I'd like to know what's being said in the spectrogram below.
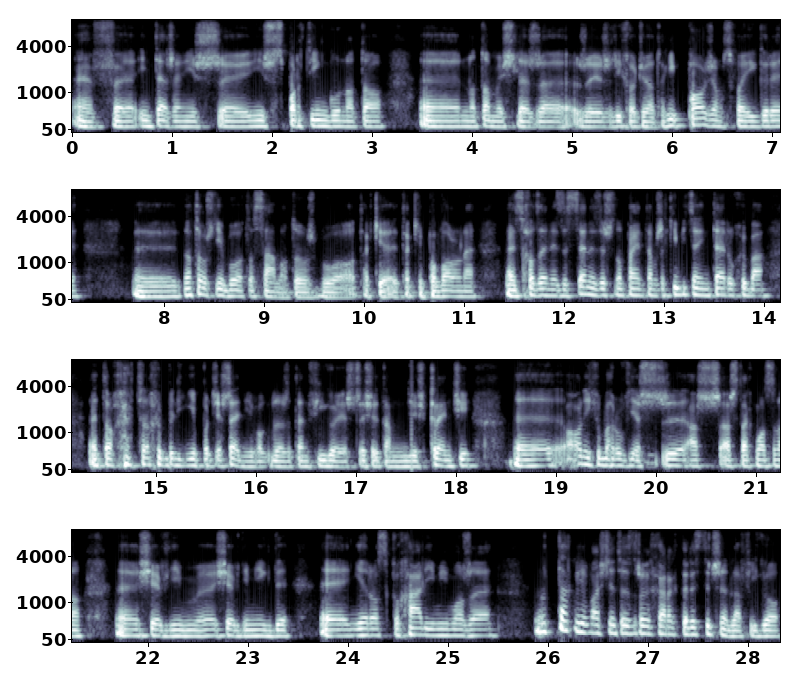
w Interze niż, niż w Sportingu, no to, no to myślę, że, że jeżeli chodzi o taki poziom swojej gry, no to już nie było to samo, to już było takie, takie powolne e, schodzenie ze sceny. Zresztą pamiętam, że kibice Interu chyba e, trochę, trochę byli niepocieszeni w ogóle, że ten Figo jeszcze się tam gdzieś kręci. E, oni chyba również aż, aż tak mocno się w, nim, się w nim nigdy nie rozkochali, mimo że no tak właśnie to jest trochę charakterystyczne dla Figo.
